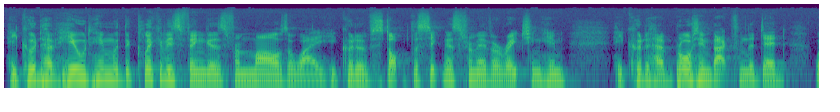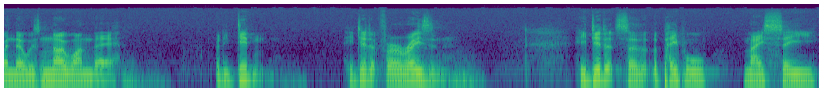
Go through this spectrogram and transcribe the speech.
He could have healed him with the click of his fingers from miles away. He could have stopped the sickness from ever reaching him. He could have brought him back from the dead when there was no one there. But he didn't. He did it for a reason. He did it so that the people may see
